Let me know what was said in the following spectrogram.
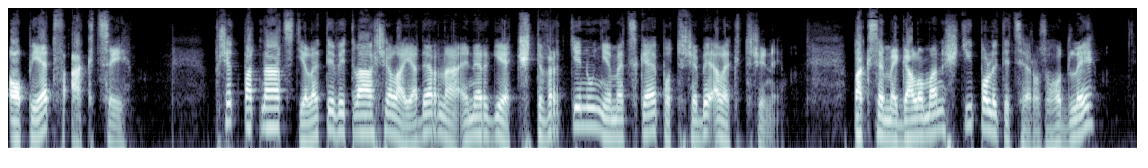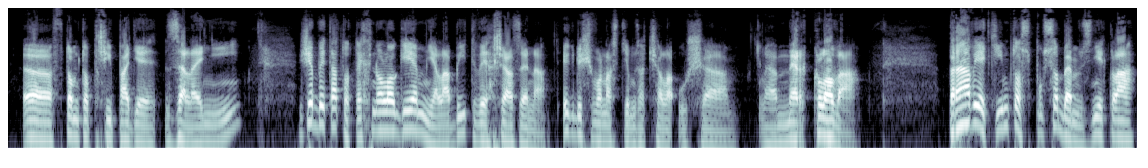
opět v akci. Před 15 lety vytvářela jaderná energie čtvrtinu německé potřeby elektřiny. Pak se megalomanští politici rozhodli, e, v tomto případě zelení, že by tato technologie měla být vyřazena, i když ona s tím začala už e, Merklová. Právě tímto způsobem vznikla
